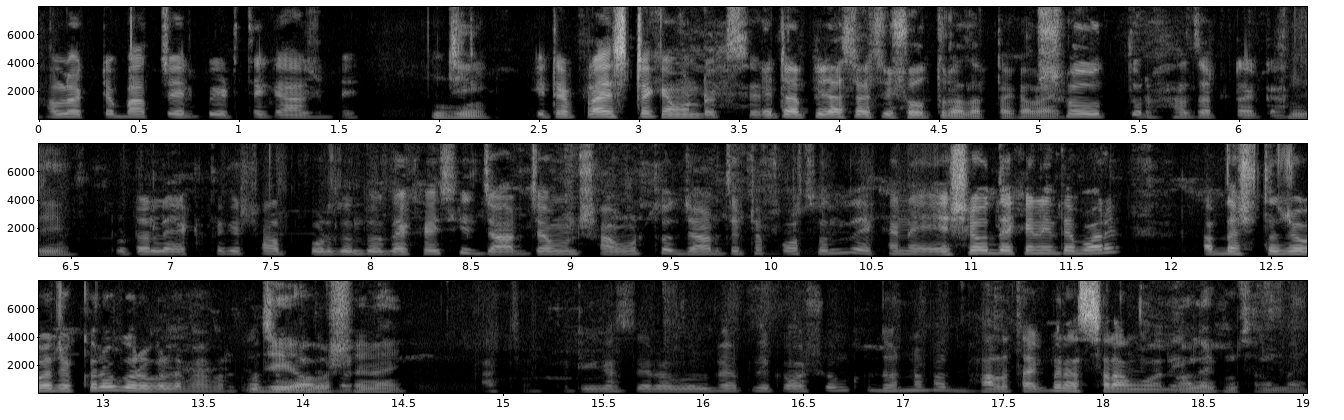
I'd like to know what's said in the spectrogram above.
ভালো একটা বাচ্চার পেট থেকে আসবে? জি। এটার প্রাইসটা কেমন রাখছে এটা প্রাইস রাখছি সত্তর হাজার টাকা ভাই। সত্তর হাজার টাকা। জি। টোটাল এক থেকে সাত পর্যন্ত দেখাইছি যার যেমন সামর্থ্য যার যেটা পছন্দ এখানে এসেও দেখে নিতে পারে। আপনার সাথে যোগাযোগ করেও গরুগুলো ব্যবহার জি অবশ্যই ভাই। আচ্ছা ঠিক আছে রবুল ভাই আপনাকে অসংখ্য ধন্যবাদ। ভালো থাকবেন আসসালামু আলাইকুম। ওয়ালাইকুম সালাম ভাই।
